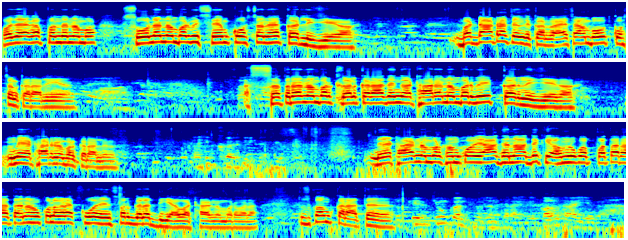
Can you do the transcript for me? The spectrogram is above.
हो जाएगा पंद्रह नंबर। सोलह नंबर भी सेम क्वेश्चन है कर लीजिएगा। बट डाटा चेंज कर रहा है ऐसा हम बहुत क्वेश्चन करा लिए हैं। सत्रह नंबर कल करा देंगे अठारह नंबर भी कर लीजिएगा। नहीं अठारह नंबर करा लेना। नहीं अठारह नंबर का हमको याद है ना देखिए हम लोग को पता रहता है ना हमको लग रहा है कोई आंसर गलत दिया हुआ अठारह नंबर वाला। तो उसको हम कराते हैं। तो फिर क्यों कंफ्यूजन कराएँगे? कल कराइएगा।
